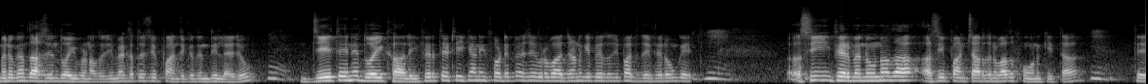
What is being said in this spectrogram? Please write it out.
ਮੈਨੂੰ ਕਹਿੰਦਾ 10 ਦਿਨ ਦਵਾਈ ਬਣਾ ਦਿਓ ਜੀ। ਮੈਂ ਕਿਹਾ ਤੁਸੀਂ 5 ਦਿਨ ਦੀ ਲੈ ਜਾਓ। ਜੇ ਤੇ ਇਹਨੇ ਦਵਾਈ ਖਾ ਲਈ ਫਿਰ ਤੇ ਠੀਕ ਆ ਨਹੀਂ ਤੁਹਾਡੇ ਪੈਸੇ ਬਰਬਾਦ ਜਾਣਗੇ ਫਿਰ ਤੁਸੀਂ ਭੱਜਦੇ ਫਿਰੋਗੇ। ਅਸੀਂ ਫਿਰ ਮੈਨੂੰ ਉਹਨਾਂ ਦਾ ਅਸੀਂ 5-4 ਦਿਨ ਬਾਅਦ ਫੋਨ ਕੀਤਾ ਤੇ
